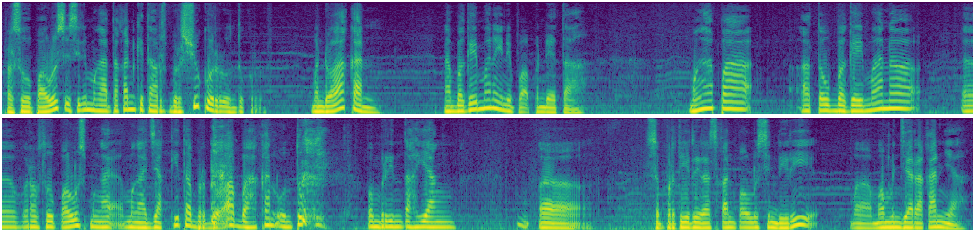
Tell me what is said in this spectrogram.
Rasul Paulus di sini mengatakan kita harus bersyukur untuk mendoakan. Nah, bagaimana ini Pak Pendeta? Mengapa atau bagaimana eh, Rasul Paulus menga- mengajak kita berdoa bahkan untuk pemerintah yang eh, seperti dirasakan Paulus sendiri eh, memenjarakannya?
